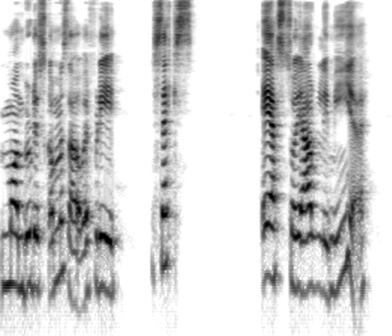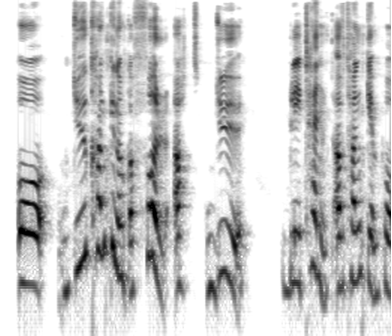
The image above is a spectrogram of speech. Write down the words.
man burde skamme seg over, fordi sex er så jævlig mye. Og du kan ikke noe for at du blir tent av tanken på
